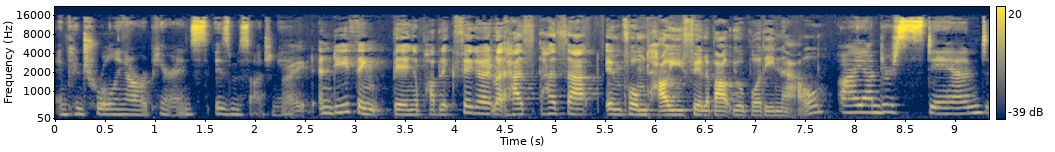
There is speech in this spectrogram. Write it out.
and controlling our appearance is misogyny. Right. And do you think being a public figure, like, has has that informed how you feel about your body now? I understand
